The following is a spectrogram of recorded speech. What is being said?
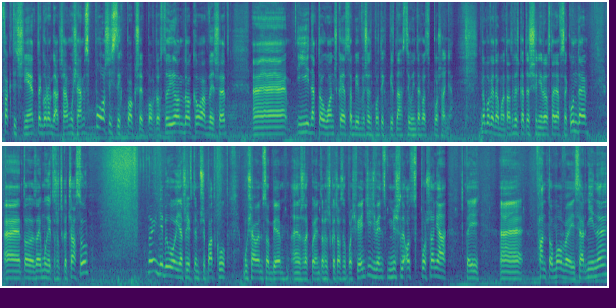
faktycznie tego rogacza musiałem spłoszyć z tych pokrzyw po prostu i on dookoła wyszedł e, i na tą łączkę sobie wyszedł po tych 15 minutach od spłoszenia. No bo wiadomo, ta zwyżka też się nie rozstawia w sekundę, e, to zajmuje troszeczkę czasu. No i nie było inaczej w tym przypadku. Musiałem sobie, e, że tak powiem, troszeczkę czasu poświęcić, więc myślę od spłoszenia tej e, fantomowej sarniny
